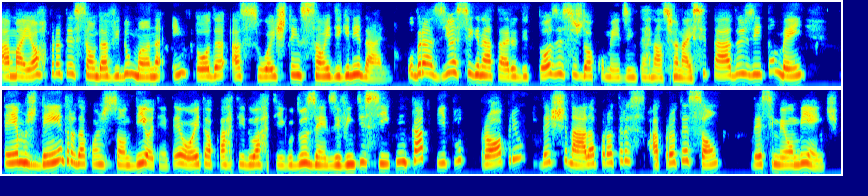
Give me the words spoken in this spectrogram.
a maior proteção da vida humana em toda a sua extensão e dignidade. O Brasil é signatário de todos esses documentos internacionais citados e também temos dentro da Constituição de 88, a partir do artigo 225, um capítulo próprio destinado à, prote à proteção desse meio ambiente.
